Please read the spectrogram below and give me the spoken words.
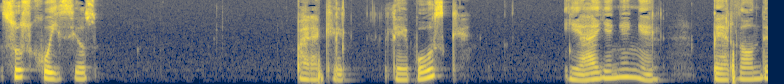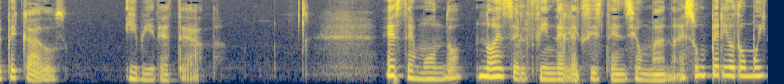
sus juicios para que le busquen y hallen en él perdón de pecados y vida eterna. Este mundo no es el fin de la existencia humana, es un periodo muy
